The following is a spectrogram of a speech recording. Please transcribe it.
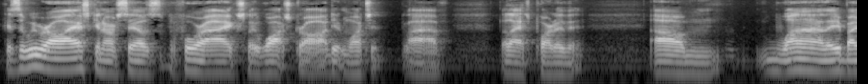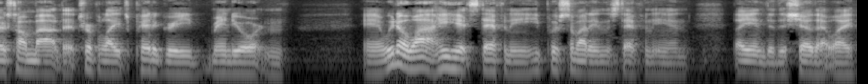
because we were all asking ourselves before I actually watched Raw. I didn't watch it live, the last part of it. Um, why everybody was talking about that Triple H pedigreed Randy Orton, and we know why. He hit Stephanie. He pushed somebody into Stephanie, and they ended the show that way.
